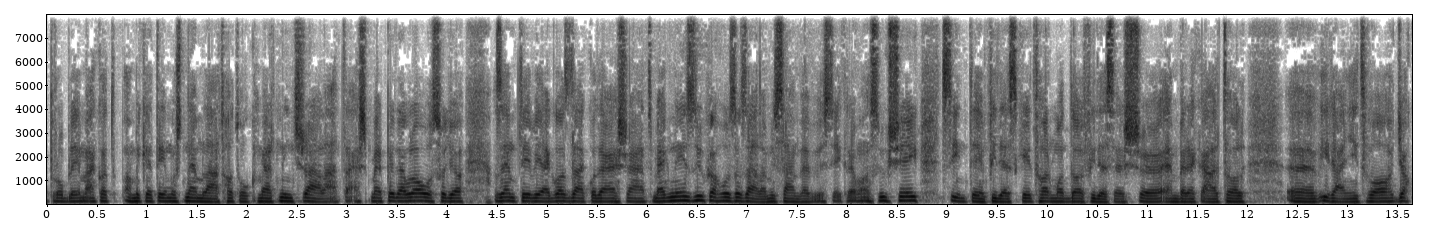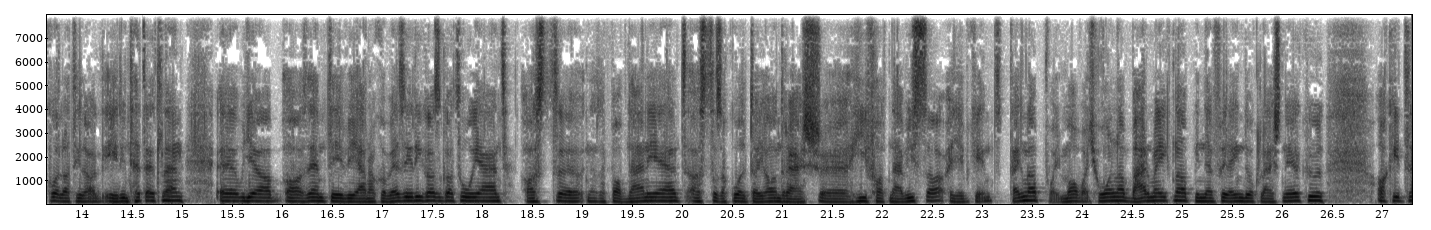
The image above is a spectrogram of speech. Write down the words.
problémákat, amiket én most nem láthatok, mert nincs rálátás. Mert például ahhoz, hogy az MTV gazdálkodását megnézzük, ahhoz az állami számvevőszékre van szükség, szintén Fidesz kétharmaddal, Fideszes emberek által irányítva gyakorlatilag érinthetetlen. Ugye az MTV-nak a vezérigazgatóját, azt, az a Pap Dánielt, azt az a Koltai András hívhatná vissza, egyébként tegnap, vagy ma, vagy holnap, bármelyik nap, mindenféle indoklás nélkül, akit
